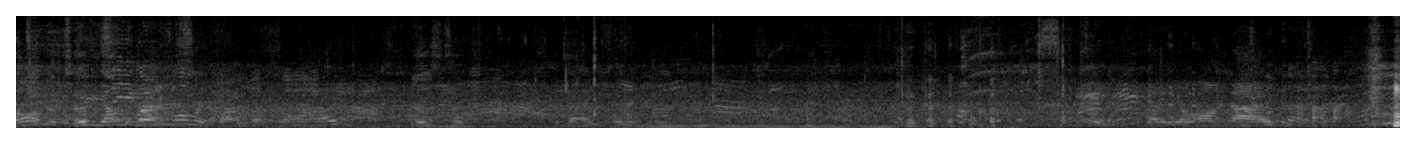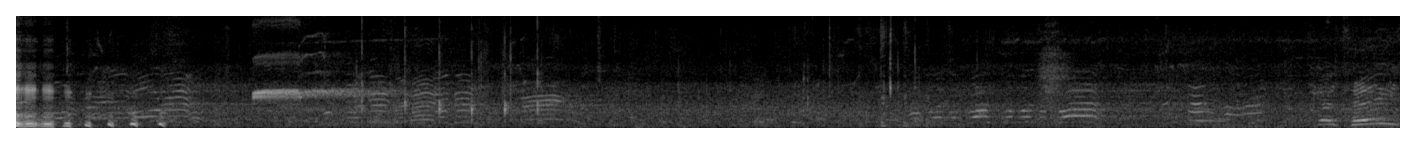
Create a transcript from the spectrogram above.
And, ben and Tom, the two young ones. These two. Going forward. That'll be a long day. Go tees.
